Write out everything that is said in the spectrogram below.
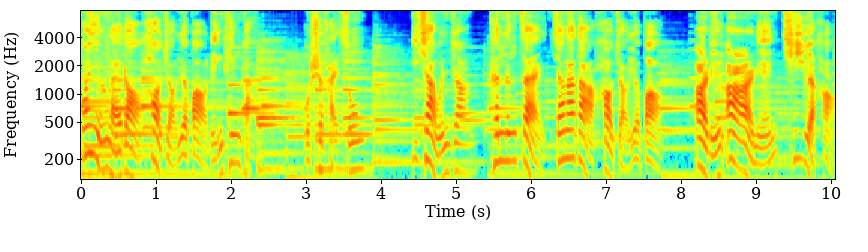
欢迎来到《号角月报》聆听版，我是海松。以下文章刊登在加拿大《号角月报》二零二二年七月号，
